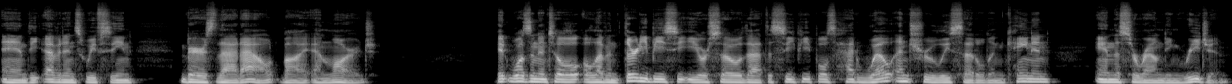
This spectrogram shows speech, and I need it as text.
and the evidence we've seen bears that out by and large. It wasn't until 1130 BCE or so that the Sea Peoples had well and truly settled in Canaan and the surrounding region.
